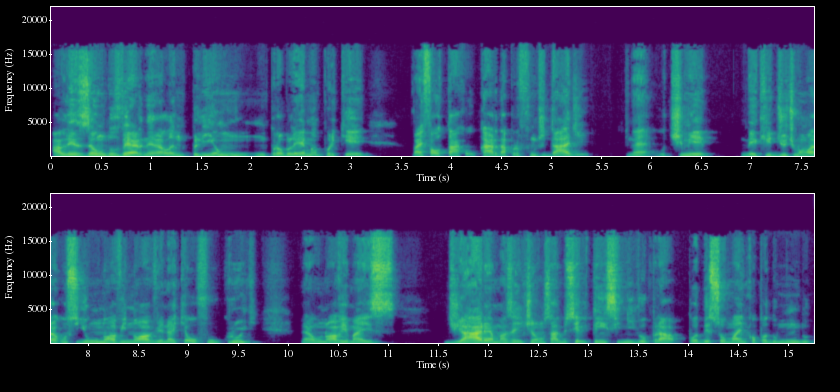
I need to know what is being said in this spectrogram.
a lesão do Werner ela amplia um, um problema, porque vai faltar o cara da profundidade, né? O time meio que de última hora conseguiu um 9-9, né? Que é o Full Krug, né? Um 9 mais de área, mas a gente não sabe se ele tem esse nível para poder somar em Copa do Mundo.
